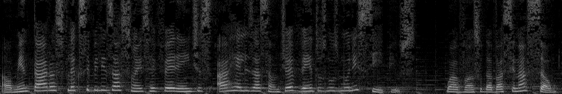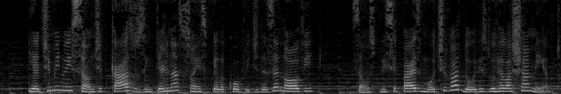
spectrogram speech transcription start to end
aumentaram as flexibilizações referentes à realização de eventos nos municípios. O avanço da vacinação e a diminuição de casos e internações pela Covid-19 são os principais motivadores do relaxamento.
